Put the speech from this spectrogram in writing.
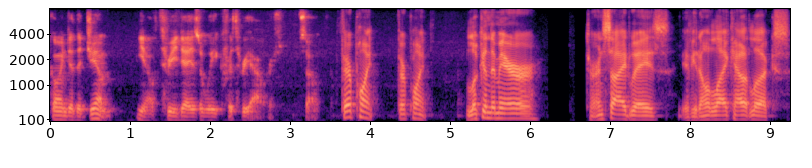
going to the gym, you know, three days a week for three hours. So, fair point. Fair point. Look in the mirror, turn sideways. If you don't like how it looks,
